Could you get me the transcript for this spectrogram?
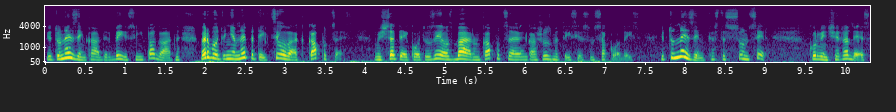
Jo tu nezini, kāda ir bijusi viņa pagātne. Varbūt viņam nepatīk cilvēka kapucēs. Viņš satiekot uz ielas bērnu kapucē, vienkārši uzmetīsies un sakodīs. Jo tu nezini, kas tas suns ir, kur viņš ir radies.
